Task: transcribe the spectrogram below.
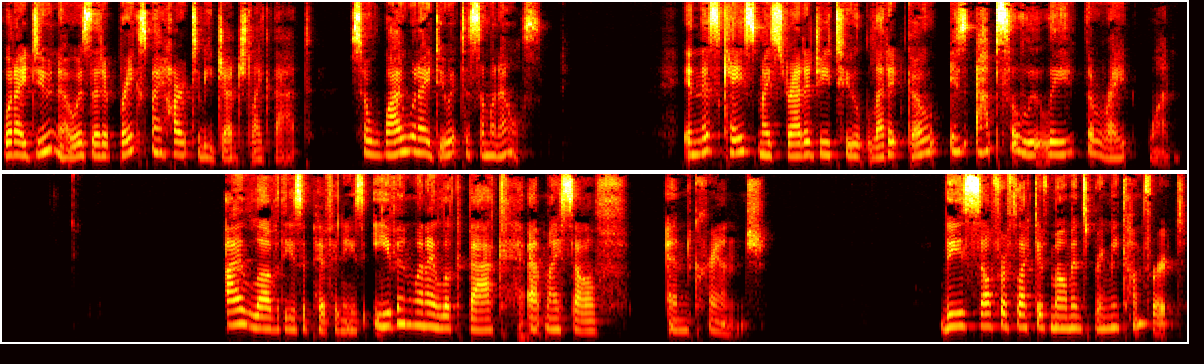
What I do know is that it breaks my heart to be judged like that. So why would I do it to someone else? In this case, my strategy to let it go is absolutely the right one. I love these epiphanies, even when I look back at myself and cringe. These self reflective moments bring me comfort,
